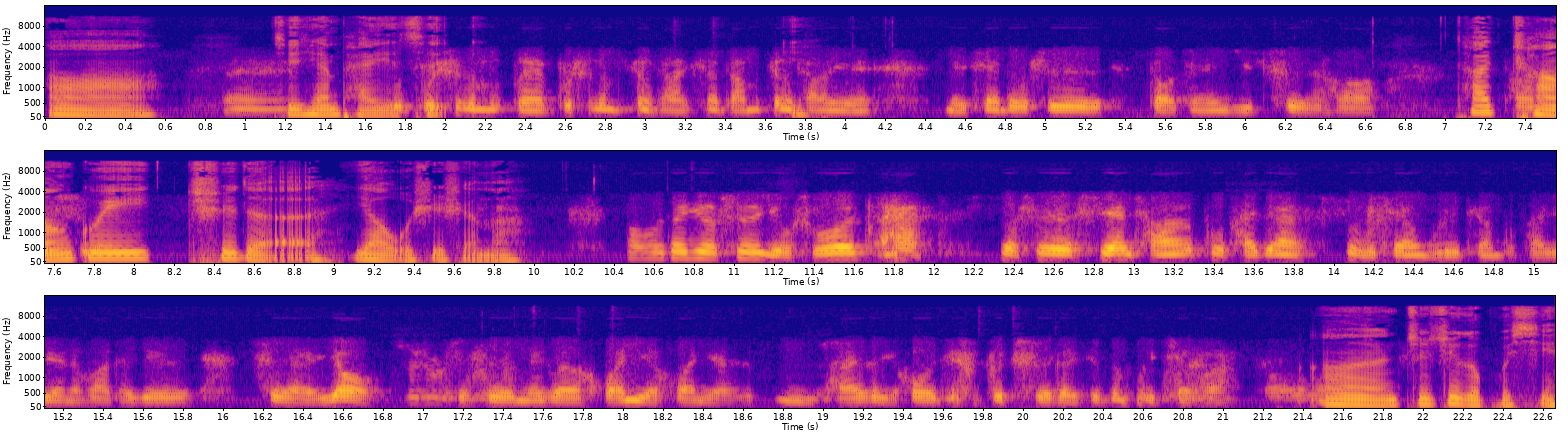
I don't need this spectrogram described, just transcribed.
啊。嗯，几天排一次，不是那么呃，不是那么正常。像咱们正常人，每天都是早晨一次哈。他常规吃的药物是什么？然后他就是有时候，要是时间长不排便，四五天、五六天不排便的话，他就吃点药，就是那个缓解缓解。嗯，排了以后就不吃了，就这么个情况。嗯，这这个不行。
